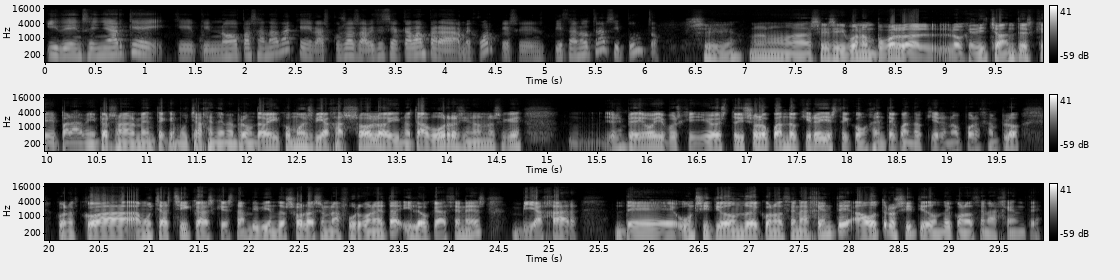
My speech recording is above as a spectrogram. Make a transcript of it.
y de enseñar que, que- que no pasa nada, que las cosas a veces se acaban para mejor, que se empiezan otras y punto. sí, no, no, así sí. Bueno, un poco lo, lo que he dicho antes, que para mí personalmente, que mucha gente me preguntaba, ¿y cómo es viajar solo? Y no te aburres y no, no sé qué. Yo siempre digo, oye, pues que yo estoy solo cuando quiero y estoy con gente cuando quiero, ¿no? Por ejemplo, conozco a, a muchas chicas que están viviendo solas en una furgoneta y lo que hacen es viajar de un sitio donde conocen a gente a otro sitio donde conocen a gente.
